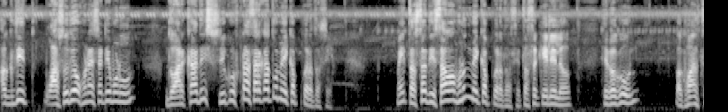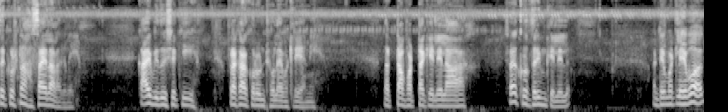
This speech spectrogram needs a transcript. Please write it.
अगदी वासुदेव होण्यासाठी म्हणून द्वारकाधीश श्रीकृष्णासारखा तो मेकअप करत असे. म्हणजे तसं दिसावा म्हणून मेकअप करत असे. तसं केलेलं हे बघून भगवान श्रीकृष्ण हसायला लागले. काय विदूषकी प्रकार करून ठेवला आहे म्हटले यांनी. लट्टापट्टा केलेला सगळं कृत्रिम केलेलं. आणि ते म्हटले हे बघ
